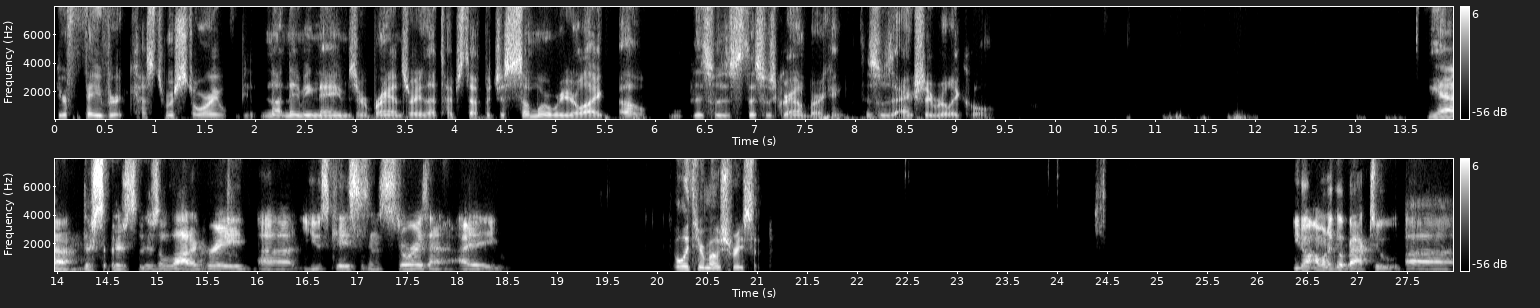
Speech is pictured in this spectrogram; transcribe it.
your favorite customer story, not naming names or brands or any of that type of stuff, but just somewhere where you're like, oh, this was this was groundbreaking. This was actually really cool. Yeah, there's there's there's a lot of great uh, use cases and stories. I, I go with your most recent. You know, I want to go back to uh,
